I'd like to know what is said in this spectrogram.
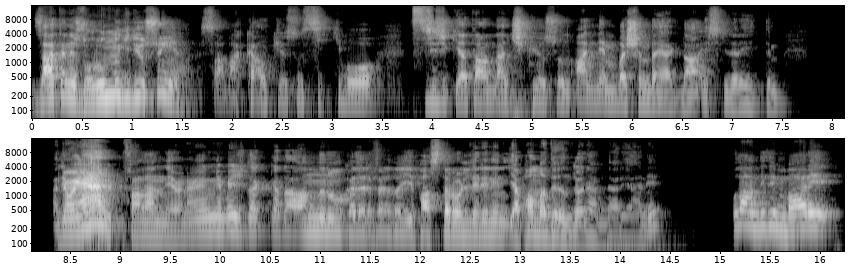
zaten zorunlu gidiyorsun ya. Sabah kalkıyorsun sik gibi o sıcacık yatağından çıkıyorsun. Annem başında ya daha eskilere gittim. Hadi uyan falan diyor. 55 dakikada alnını o kalorifere dayayıp hasta rollerinin yapamadığın dönemler yani. Ulan dedim bari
